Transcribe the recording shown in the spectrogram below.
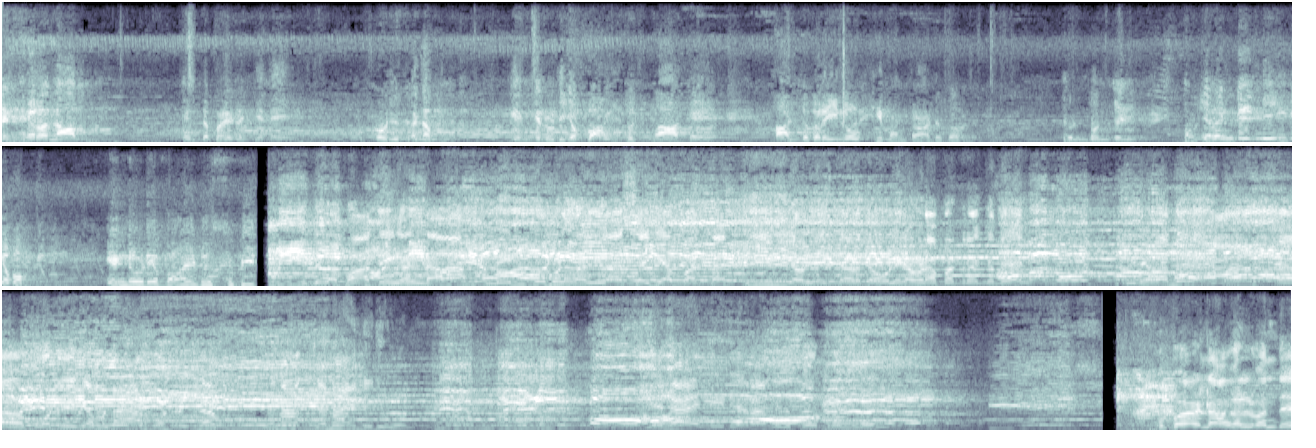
இங்கிருக்கிற நாம் இந்த வேளையிலே ஒரு கணம் எங்களுடைய வாழ்வுக்காக ஆண்டவரை நோக்கி மன்றாடுவோம் துன்பங்கள் துயரங்கள் நீங்கவும் எங்களுடைய வாழ்வு சுபி இதுல பாத்தீங்கன்னா மின் குமிழ்கள்ல செய்யப்பட்ட டிவி வந்து இந்த இடத்துல ஒளிர விடப்பட்டிருக்குது இது வந்து ஆர் போட்டிருக்க மாட்டேன் ஆர் போட்டிருக்கீங்க? ஏன்னா ஜனா எல்இடி ஏன்னா எல்இடி இது போட்டிருக்குது. இப்போ நாங்கள் வந்து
